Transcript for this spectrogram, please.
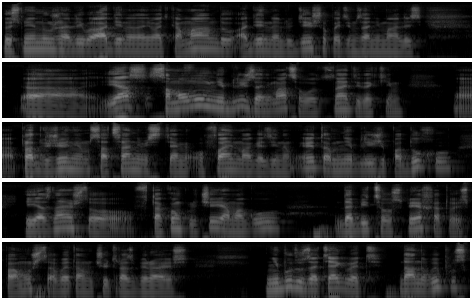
То есть мне нужно либо отдельно нанимать команду, отдельно людей, чтобы этим занимались. А, я самому мне ближе заниматься, вот знаете, таким Э, продвижением, социальными сетями, офлайн магазином. Это мне ближе по духу, и я знаю, что в таком ключе я могу добиться успеха, то есть потому что в этом чуть разбираюсь. Не буду затягивать данный выпуск.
